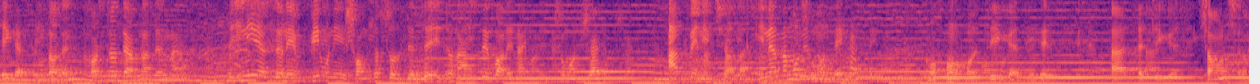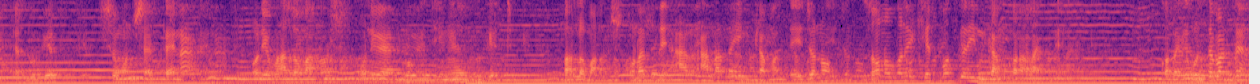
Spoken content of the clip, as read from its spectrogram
ঠিক আছে, চলেন। কষ্ট হচ্ছে আপনাদের না? তো ইনি একজন এমপি, উনি সংসদ চলতেছে, এই জন্য আসতে পারে না সুমন সাহেব। আসবেন ইনশাল্লাহ ইনার নামও সুমন দেখা ঠিক আছে। আচ্ছা ঠিক আছে। সমস্যা অ্যাডভোকেট সুমন সাহেব, তাই না? উনি ভালো মানুষ উনি অ্যাডভোকেট ইনি অ্যাডভোকেট ভালো মানুষ। ওনাদের আর আলাদা ইনকাম আছে। এই জন্য জনগণের খেদমত করে ইনকাম করা লাগবে না। কথা কি বুঝতে পারছেন?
